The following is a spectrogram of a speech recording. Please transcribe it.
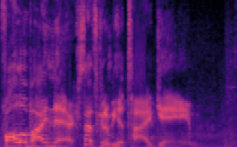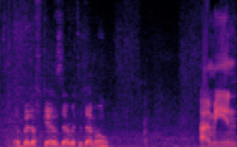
followed by Nex. That's gonna be a tied game. a bit of chaos there with the demo. I mean,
